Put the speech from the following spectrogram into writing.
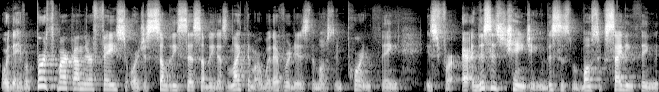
or they have a birthmark on their face or just somebody says somebody doesn't like them or whatever it is the most important thing is for and this is changing this is the most exciting thing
